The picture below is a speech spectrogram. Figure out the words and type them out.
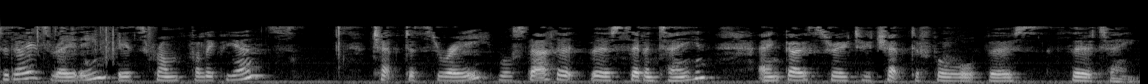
Today's reading is from Philippians chapter 3. We'll start at verse 17 and go through to chapter 4, verse 13.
